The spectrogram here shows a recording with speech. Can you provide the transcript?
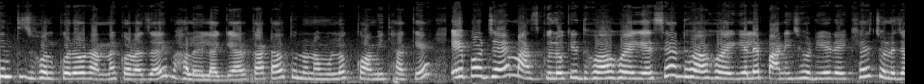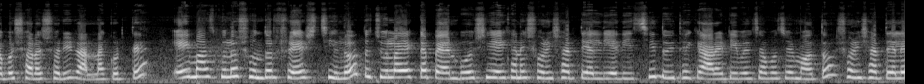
কিন্তু ঝোল করেও রান্না করা যায়, ভালোই লাগে। আর কাটাও তুলনামূলক কমই থাকে। এ পর্যায়ে মাছগুলোকে ধোয়া হয়ে গেছে। আর ধোয়া হয়ে গেলে পানি ঝরিয়ে রেখে চলে যাব সরাসরি রান্না করতে। এই মাছগুলো সুন্দর ফ্রেশ ছিল। তো চুলায় একটা প্যান বসিয়ে এখানে সরিষার তেল দিয়ে দিচ্ছি, দুই থেকে আড়াই টেবিল চামচের মতো। সরিষার তেলে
